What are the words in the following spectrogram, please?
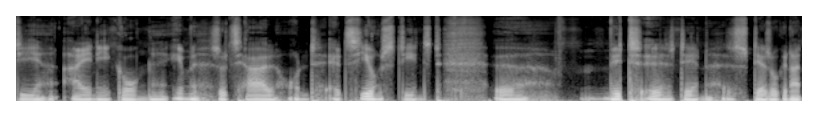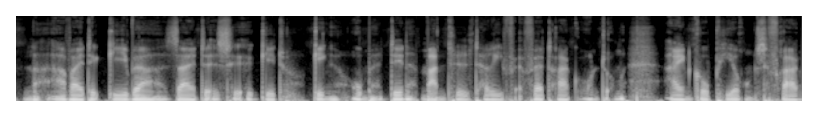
die Einigung im Sozial- und Erziehungsdienst äh, mit äh, den, der sogenannten Arbeitgeberseite. Es geht, ging um den Manteltarifvertrag und um Eingruppierungsfragen.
